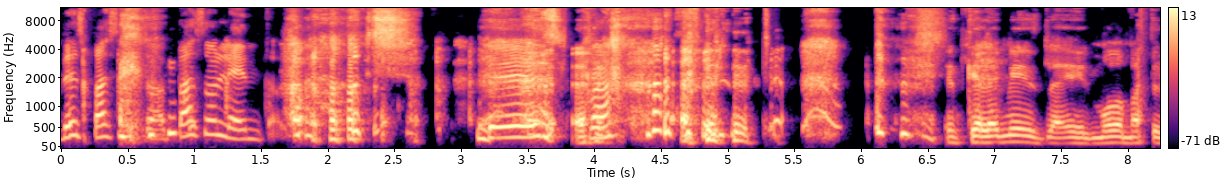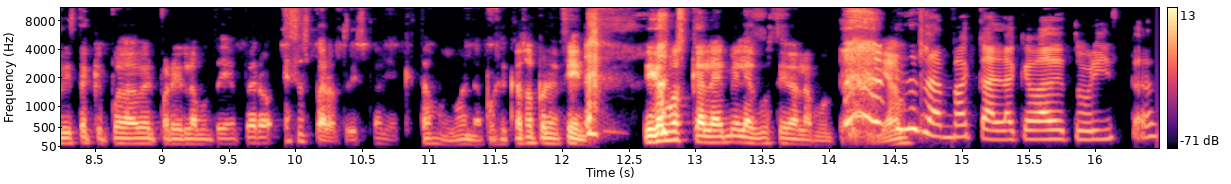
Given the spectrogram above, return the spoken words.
despacito, a paso lento. despacito. es que la es el modo más turista que pueda haber para ir a la montaña, pero eso es para otra historia, que está muy buena, por si acaso, pero en fin, digamos que a la Emi le gusta ir a la montaña. Esa es la Maca la que va de turista.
